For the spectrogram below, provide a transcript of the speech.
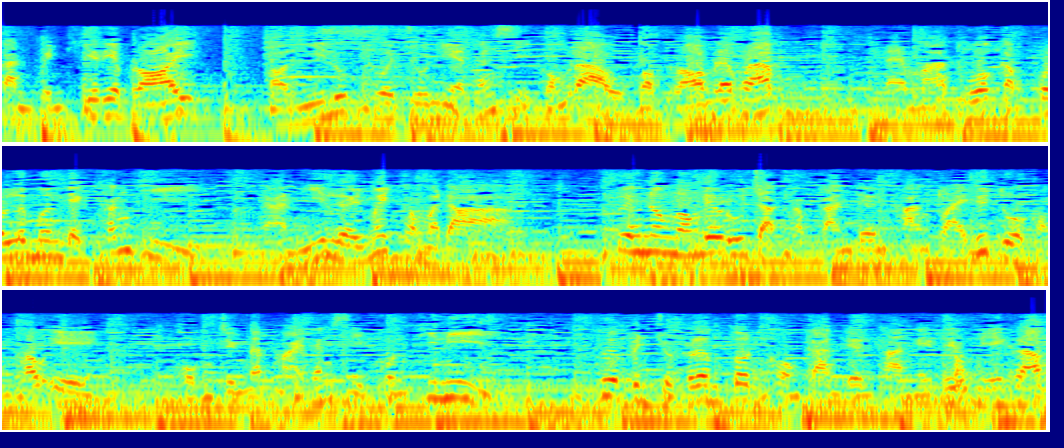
กันเป็นที่เรียบร้อย ตอนนี้ลูกทัวร์จูเนียร์ทั้ง 4 ของเราก็พร้อมแล้วครับ แต่มาทัวร์กับพลเมืองเด็กทั้งที งานนี้เลยไม่ธรรมดา เพื่อให้น้องๆได้รู้จักกับการเดินทางไกลด้วยตัวของเขาเอง ผมจึงนัดหมายทั้ง 4 คนที่นี่ เพื่อเป็นจุดเริ่มต้นของการเดินทางในทริปนี้ครับ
